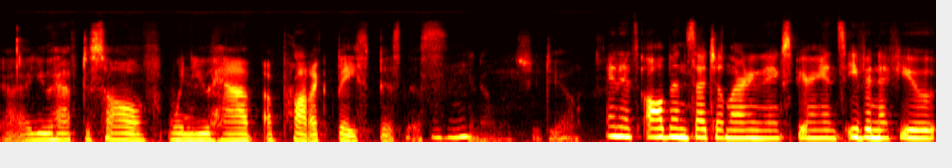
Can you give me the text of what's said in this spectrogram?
that uh, you have to solve when you have a product-based business, Mm-hmm. you know, which you do. And it's all been such a learning experience. Even if you,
